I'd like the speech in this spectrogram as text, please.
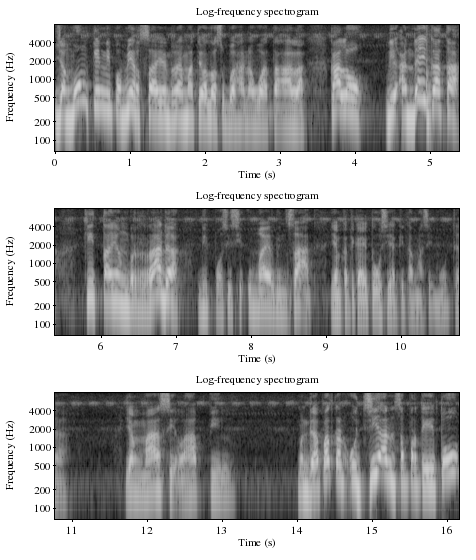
Yang mungkin nih pemirsa yang dirahmati Allah subhanahu wa ta'ala. Kalau diandai kata kita yang berada di posisi Umair bin Sa'ad. Yang ketika itu usia kita masih muda. Yang masih labil. Mendapatkan ujian seperti itu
